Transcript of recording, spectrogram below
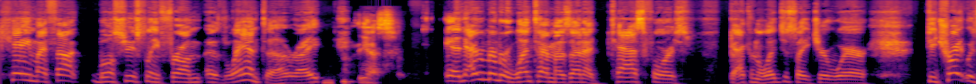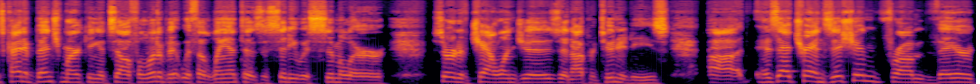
came, I thought, most recently from Atlanta, right? Yes. And I remember one time I was on a task force back in the legislature where Detroit was kind of benchmarking itself a little bit with Atlanta as a city with similar sort of challenges and opportunities. Uh, has that transitioned from there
